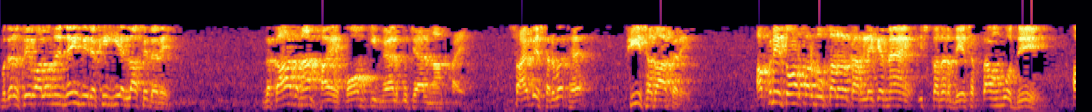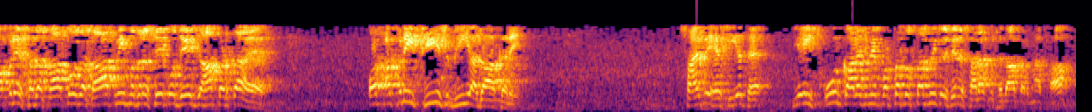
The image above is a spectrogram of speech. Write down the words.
مدرسے والوں نے نہیں بھی رکھی یہ اللہ سے ڈرے۔ زکوٰۃ نہ کھائے، قوم کی میل کچیل نہ کھائے۔ صاحب سربت ہے، فیس ادا کرے۔ اپنے طور پر مقرر کر لے کہ میں اس قدر دے سکتا ہوں، وہ دے۔ اپنے صدقات و زکوٰۃ بھی مدرسے کو دے جہاں پڑھتا ہے۔ اور اپنی فیس بھی ادا کرے صاحب حیثیت ہے، یہ اسکول کالج میں پڑھتا تو تب بھی تو اسے نے سارا کچھ ادا کرنا تھا،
